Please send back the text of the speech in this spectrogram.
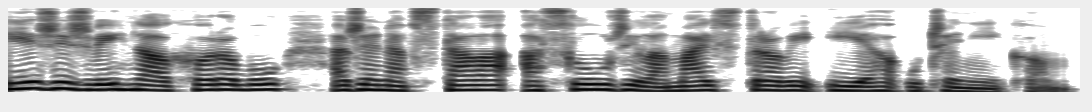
Ježiš vyhnal chorobu a žena vstala a slúžila majstrovi i jeho učeníkom.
